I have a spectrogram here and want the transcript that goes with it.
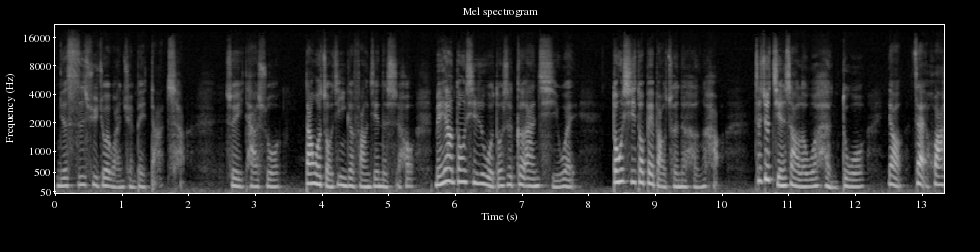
你的思绪就会完全被打岔。所以他说。当我走进一个房间的时候，每样东西如果都是各安其位，东西都被保存的很好，这就减少了我很多要再花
